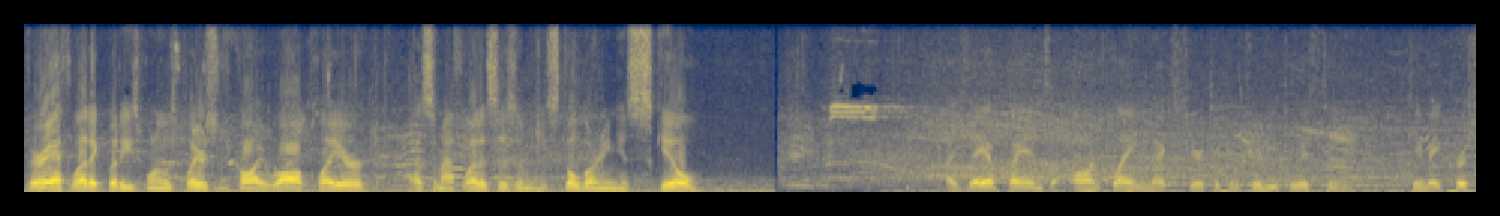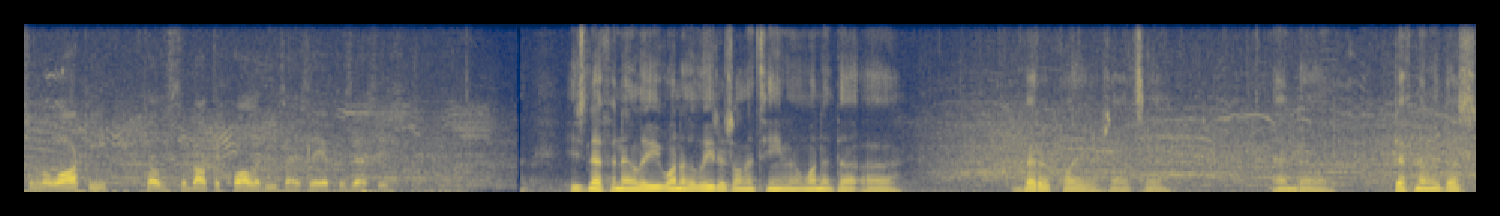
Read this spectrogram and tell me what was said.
very athletic, but he's one of those players that you call a raw player. Has some athleticism. He's still learning his skill. Isaiah plans on playing next year to contribute to his team. Teammate Christian Nowacki tells us about the qualities Isaiah possesses. He's definitely one of the leaders on the team and one of the uh, better players, I would say. And uh, definitely does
